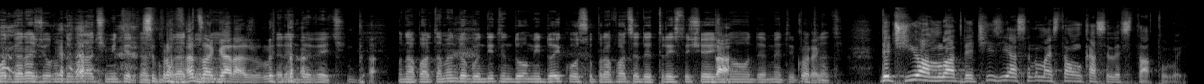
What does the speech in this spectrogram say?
ori garaj, ori undeva la cimitir. Că ați Suprafața cumpărat un, garajului, Teren da. de veci. Da. Un apartament dobândit în 2002 cu o suprafață de 369 de metri Da, Corect. pătrați. Deci eu am luat decizia să nu mai stau în casele statului.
